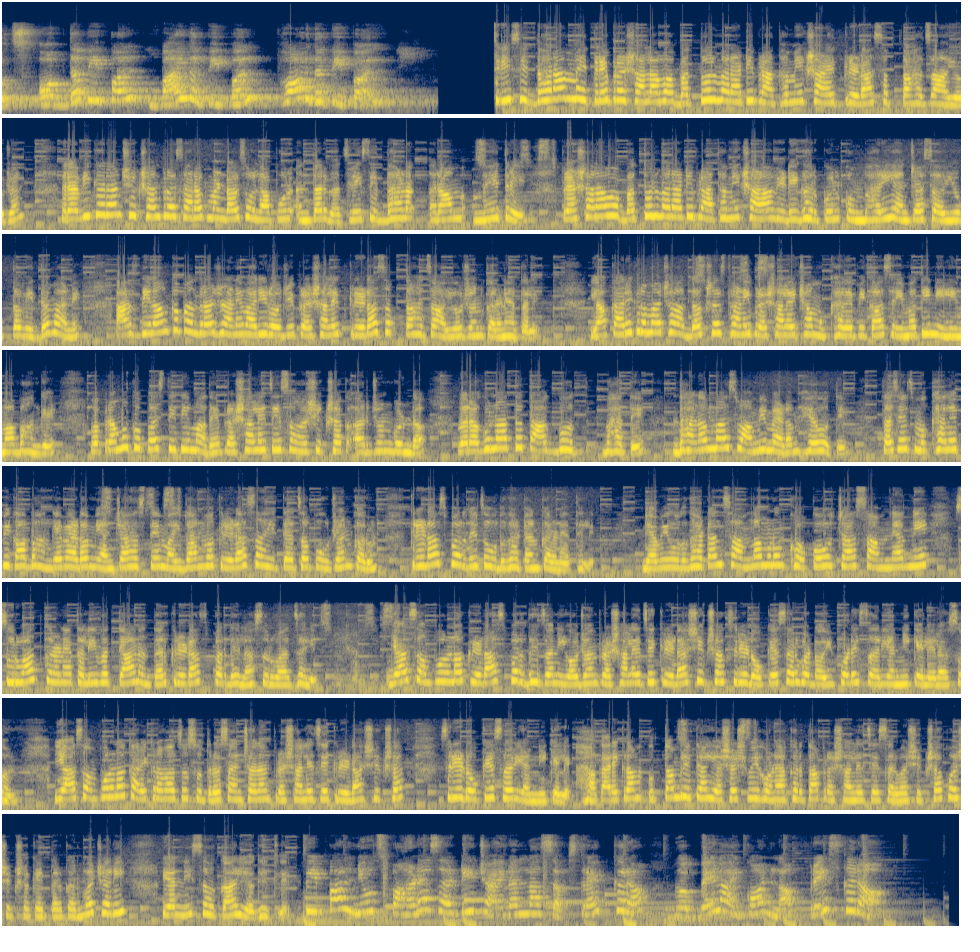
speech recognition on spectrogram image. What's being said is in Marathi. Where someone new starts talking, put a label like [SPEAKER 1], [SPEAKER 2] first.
[SPEAKER 1] of the people, by the people, for the people.
[SPEAKER 2] Shri Siddharam Mhetre प्रशाला व बत्तूल मराठी प्राथमिक शाळेत क्रीडा सप्ताहाचं आयोजन. रविकरण शिक्षण प्रसारक मंडळ सोलापूर अंतर्गत श्री सिद्धाराम म्हेत्रे प्रशाला व बत्तूल मराठी प्राथमिक शाळा विडी घरकुल कुंभारी यांच्या संयुक्त विद्यमाने आज दिनांक पंधरा जानेवारी रोजी प्रशालेत क्रीडा सप्ताहाचं आयोजन करण्यात आले. या कार्यक्रमाच्या अध्यक्षस्थानी प्रशालेच्या मुख्याध्यापिका श्रीमती निलिमा भांगे व प्रमुख उपस्थितीमध्ये प्रशालेचे सहशिक्षक अर्जुन गुंड व रघुनाथ ताकभोत भाते धानम्मा स्वामी मॅडम हे होते. तसेच मुख्याध्यापिका भांगे मॅडम यांच्या हस्ते मैदान व क्रीडा साहित्याचं पूजन करून क्रीडा स्पर्धेचं उद्घाटन करण्यात आले. यावेळी उद्घाटन सामना म्हणून खो खोच्या सामन्यांनी सुरुवात करण्यात आली व त्यानंतर क्रीडा स्पर्धेला सुरुवात झाली. या संपूर्ण क्रीडा स्पर्धेचं नियोजन प्रशालेचे क्रीडा शिक्षक श्री डोकेसर व डोईफोडे सर यांनी केलेलं असून या संपूर्ण कार्यक्रमाचं सूत्रसंचालन प्रशालेचे क्रीडा शिक्षक श्री डोके सर यांनी केले. हा कार्यक्रम उत्तमरित्या यशस्वी होण्याकरता प्रशालेचे सर्व शिक्षक व शिक्षक शिक्षकेतर कर्मचारी यांनी सहकार्य घेतले.
[SPEAKER 1] पेपाल न्यूज पाहण्यासाठी चॅनलला सबस्क्राईब करा व बेल आयकॉनला प्रेस करा.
